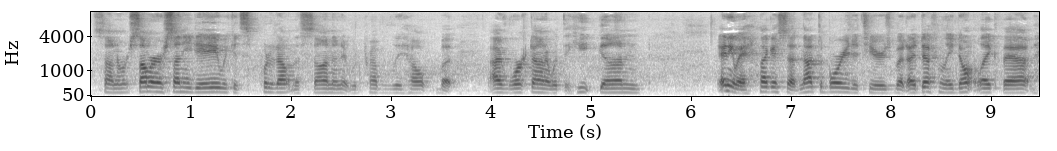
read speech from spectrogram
summer, summer sunny day, we could put it out in the sun and it would probably help. But I've worked on it with the heat gun. Anyway, like I said, not to bore you to tears, but I definitely don't like that,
